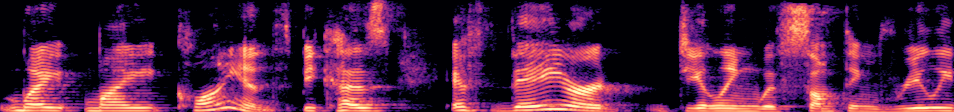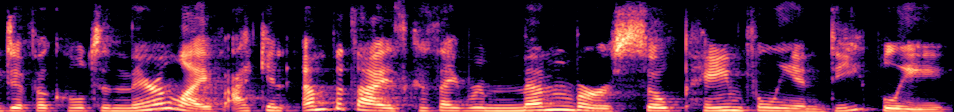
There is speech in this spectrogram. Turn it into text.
my my clients because if they are dealing with something really difficult in their life i can empathize because i remember so painfully and deeply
